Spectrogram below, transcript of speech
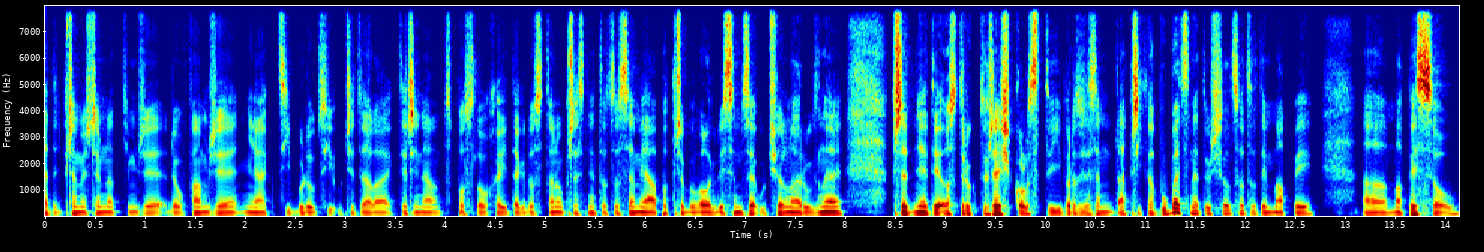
Já teď přemýšlím nad tím, že doufám, že nějakcí budoucí učitelé, kteří nás poslouchají, tak dostanou přesně to, co jsem já potřeboval, když jsem se učil na různé předměty o struktuře školství, protože jsem například vůbec netušil, co to ty mapy, uh, mapy jsou.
